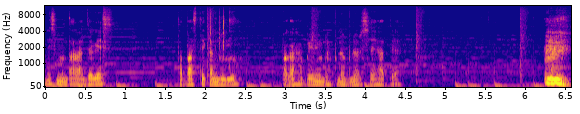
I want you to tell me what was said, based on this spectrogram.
Ini sementara aja guys. Kita pastikan dulu apakah HP ini udah benar-benar sehat ya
